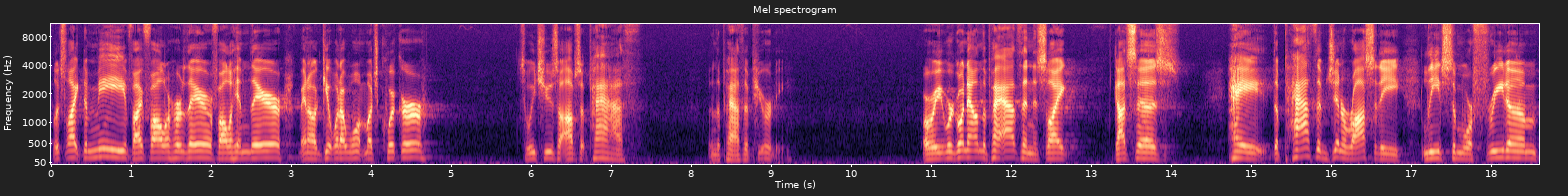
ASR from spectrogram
Looks like to me, if I follow her there, follow him there, man, I'll get what I want much quicker. So we choose the opposite path the path of purity. Or we, we're going down the path and it's like God says, hey, the path of generosity leads to more freedom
